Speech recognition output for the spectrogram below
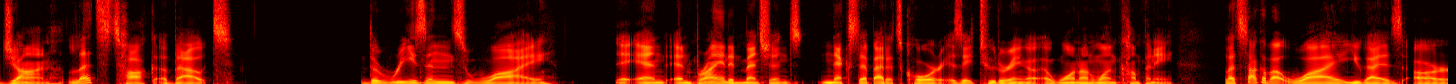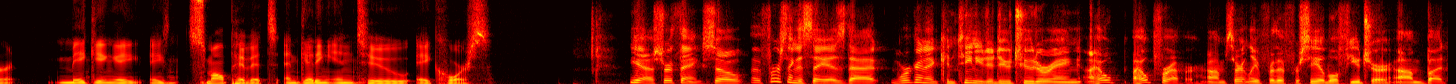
John, let's talk about the reasons why and and Brian had mentioned Next Step at its core is a tutoring a, one-on-one company. Let's talk about why you guys are making a, a small pivot and getting into a course. Yeah, sure thing. So, the uh, first thing to say is that we're going to continue to do tutoring. I hope, I hope forever. Um, certainly for the foreseeable future. Um, but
